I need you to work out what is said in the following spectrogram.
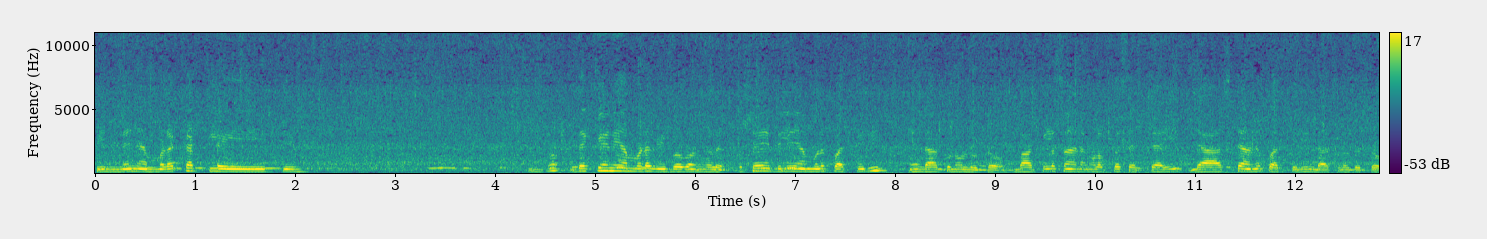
പിന്നെ നമ്മുടെ കട്ട്ലേറ്റ് അപ്പോൾ ഇതൊക്കെയാണ് നമ്മുടെ വിഭവങ്ങൾ പക്ഷേ ഇതിൽ നമ്മൾ പത്തിരി ഉണ്ടാക്കണുള്ളൂ കേട്ടോ ബാക്കിയുള്ള സാധനങ്ങളൊക്കെ സെറ്റായി ലാസ്റ്റാണ് പത്തിരി ഉണ്ടാക്കുന്നത് കേട്ടോ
